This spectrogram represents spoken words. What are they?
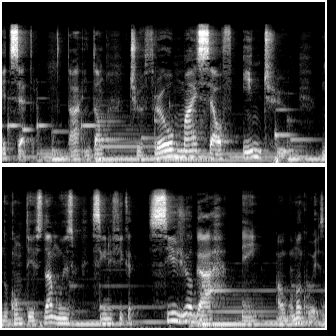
etc. Tá? Então, to throw myself into no contexto da música, significa se jogar em alguma coisa.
